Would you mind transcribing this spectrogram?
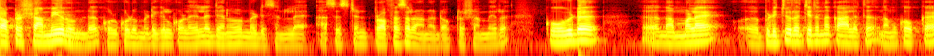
ഡോക്ടർ ഷമീർ ഉണ്ട്. കോഴിക്കോട് മെഡിക്കൽ കോളേജിലെ ജനറൽ മെഡിസിനിലെ അസിസ്റ്റന്റ് പ്രൊഫസറാണ് ഡോക്ടർ ഷമീർ. കോവിഡ് നമ്മളെ പിടിച്ചുറച്ചിരുന്ന കാലത്ത് നമുക്കൊക്കെ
